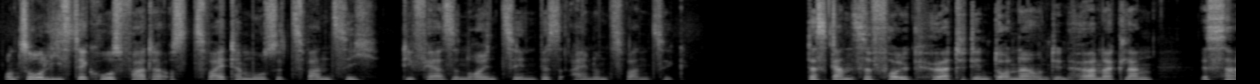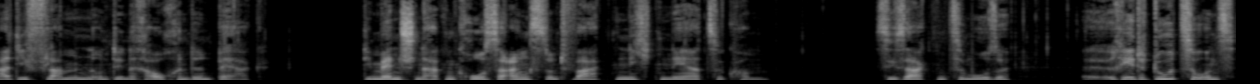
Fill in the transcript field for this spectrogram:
Und so liest der Großvater aus 2. Mose 20, die Verse 19 bis 21. Das ganze Volk hörte den Donner und den Hörnerklang, es sah die Flammen und den rauchenden Berg. Die Menschen hatten große Angst und wagten nicht näher zu kommen. Sie sagten zu Mose, äh, Rede du zu uns,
